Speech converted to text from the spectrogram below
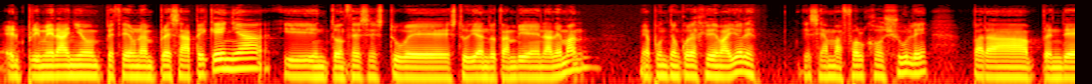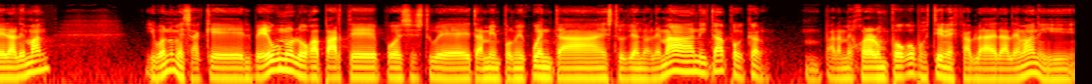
El primer año empecé en una empresa pequeña y entonces estuve estudiando también alemán. Me apunté a un colegio de mayores que se llama Volkshochschule para aprender alemán. Y bueno, me saqué el B1, luego aparte pues estuve también por mi cuenta estudiando alemán y tal, porque claro, para mejorar un poco, pues tienes que hablar el alemán y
